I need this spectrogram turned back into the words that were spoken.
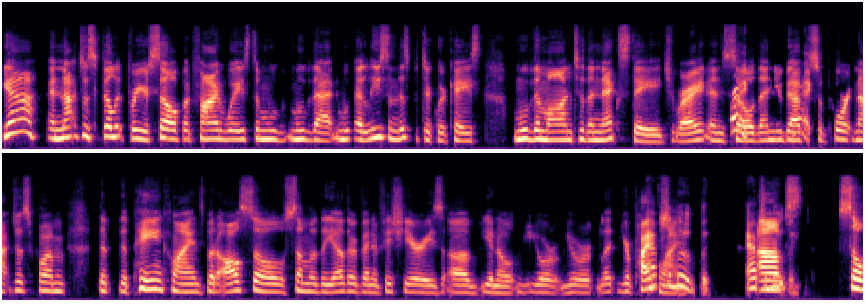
Yeah, and not just fill it for yourself, but find ways to move move that. move- At least in this particular case, move them on to the next stage, right? And so Right, then you got right. support not just from the the paying clients, but also some of the other beneficiaries of you know your your your pipeline. Absolutely. Um, Absolutely. s- so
